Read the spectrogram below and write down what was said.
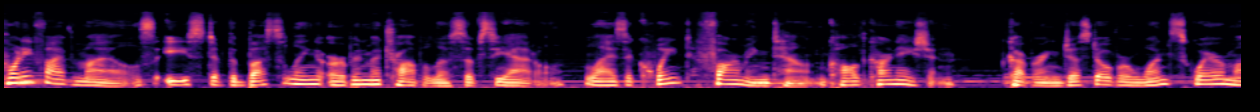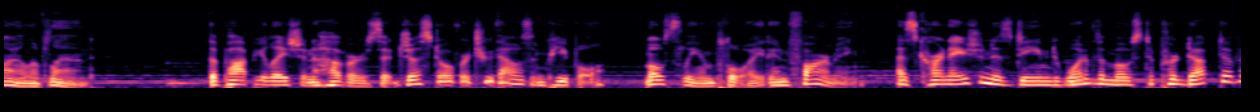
25 miles east of the bustling urban metropolis of Seattle lies a quaint farming town called Carnation, covering just over one square mile of land. The population hovers at just over 2,000 people, mostly employed in farming, as Carnation is deemed one of the most productive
